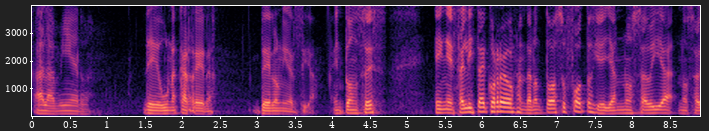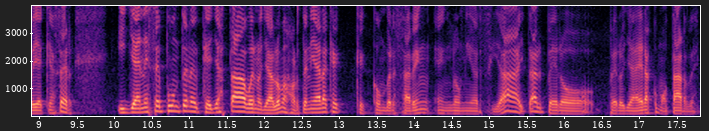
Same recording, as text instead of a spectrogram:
A la mierda. de una carrera de la universidad. Entonces, en esa lista de correos mandaron todas sus fotos y ella no sabía, no sabía qué hacer. Y ya en ese punto en el que ella estaba, bueno, ya a lo mejor tenía era que, que conversar en, en la universidad y tal, pero, pero ya era como tarde,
